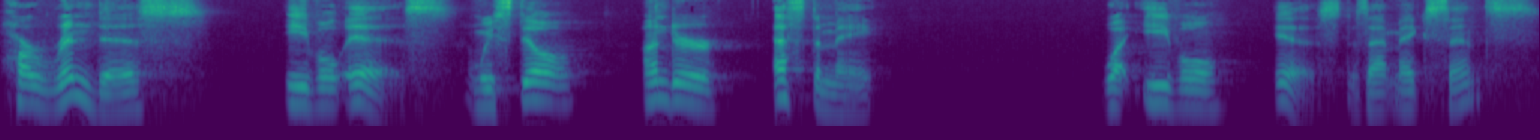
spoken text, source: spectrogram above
horrendous evil is. We still underestimate what evil is. Does that make sense?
